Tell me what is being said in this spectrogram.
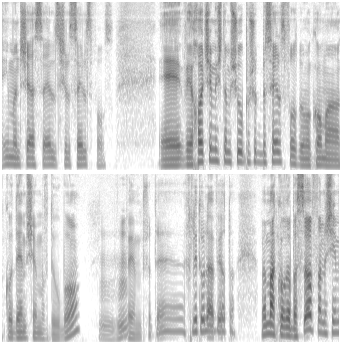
עם אנשי ה sales של Salesforce. ויכול להיות שהם השתמשו פשוט ב Salesforce במקום הקודם שהם עבדו בו. והם פשוט החליטו להביא אותו. ומה קורה בסוף? אנשים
